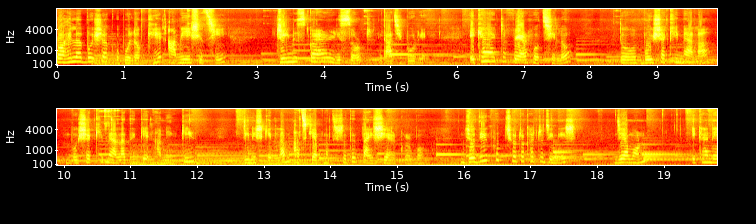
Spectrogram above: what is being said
পহেলা বৈশাখ উপলক্ষে আমি এসেছি ড্রিম স্কোয়ার রিসোর্ট গাজীপুরে। এখানে একটা ফেয়ার হচ্ছিল। তো বৈশাখী মেলা। বৈশাখী মেলা থেকে আমি কি জিনিস কিনলাম আজকে আপনাদের সাথে তাই শেয়ার করব। যদিও খুব ছোটোখাটো জিনিস, যেমন এখানে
